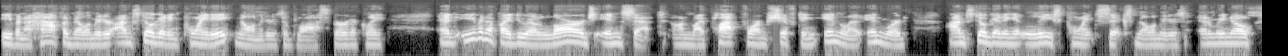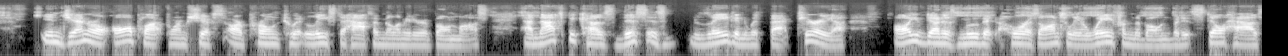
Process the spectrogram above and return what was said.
even a half a millimeter, I'm still getting 0.8 millimeters of loss vertically. And even if I do a large inset on my platform shifting inlet inward, I'm still getting at least 0.6 millimeters. And we know in general, all platform shifts are prone to at least a half a millimeter of bone loss. And that's because this is laden with bacteria. All you've done is move it horizontally away from the bone, but it still has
